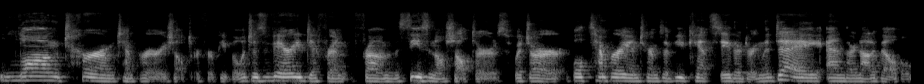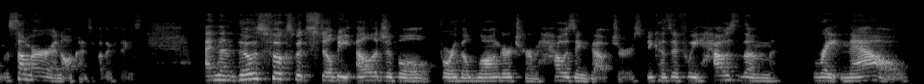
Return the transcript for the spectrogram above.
long-term temporary shelter for people which is very different from the seasonal shelters which are both temporary in terms of you can't stay there during the day and they're not available in the summer and all kinds of other things. And then those folks would still be eligible for the longer term housing vouchers because if we house them right now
